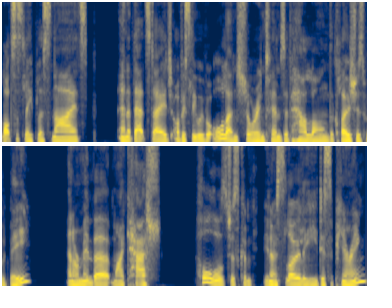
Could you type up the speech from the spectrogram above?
lots of sleepless nights. And at that stage, obviously, we were all unsure in terms of how long the closures would be. And I remember my cash pools just, you know, slowly disappearing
